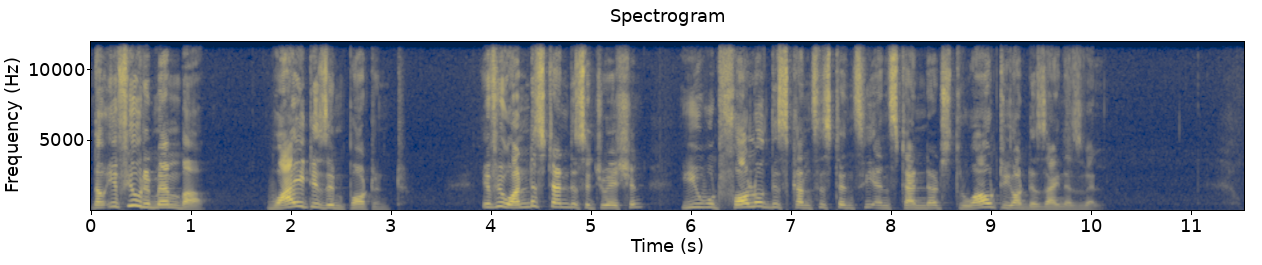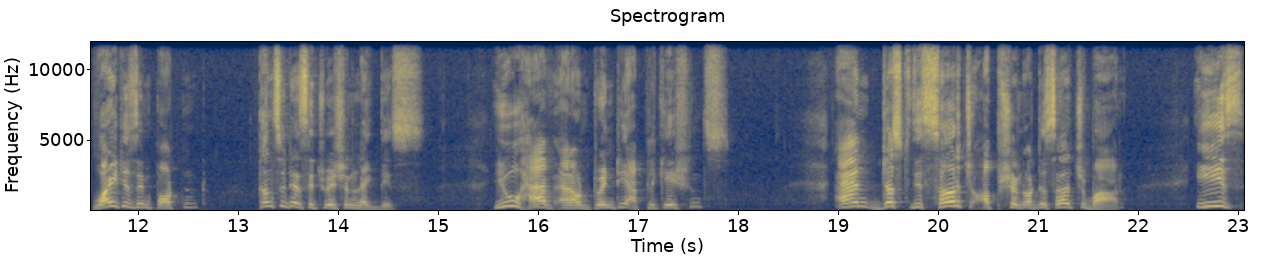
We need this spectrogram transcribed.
Now, if you remember why it is important, if you understand the situation, you would follow this consistency and standards throughout your design as well. Why it is important? Consider a situation like this. You have around 20 applications and just the search option or the search bar is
